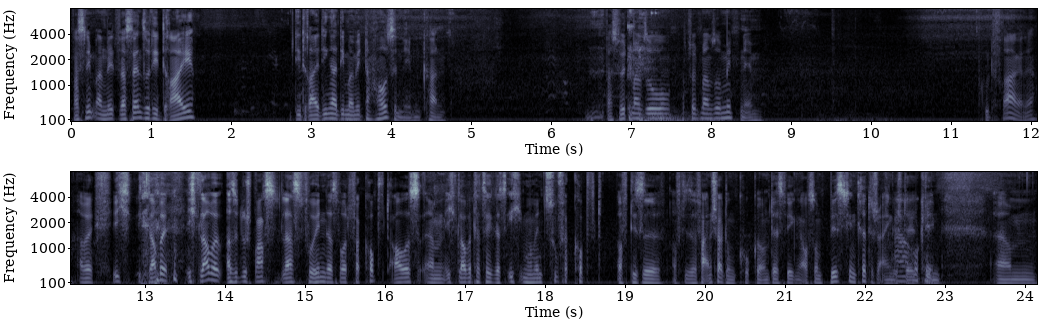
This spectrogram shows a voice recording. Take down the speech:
was nimmt man mit? Was wären so die drei, die drei Dinger, die man mit nach Hause nehmen kann? Was wird man so, was wird man so mitnehmen? Gute Frage, ne? Aber ich, ich glaube, ich glaube, also du sprachst, las vorhin das Wort verkopft aus. Ähm, ich glaube tatsächlich, dass ich im Moment zu verkopft auf diese, auf diese Veranstaltung gucke und deswegen auch so ein bisschen kritisch eingestellt ah, okay. bin. Ähm,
